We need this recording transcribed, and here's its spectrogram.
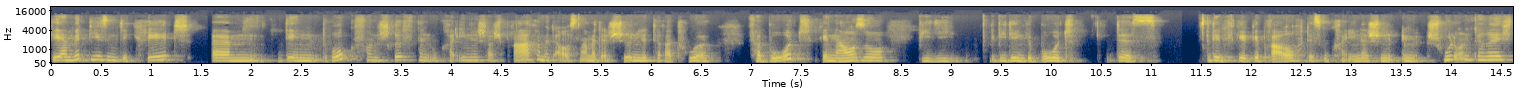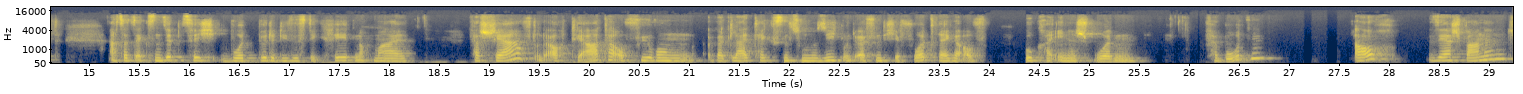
der mit diesem Dekret ähm, den Druck von Schriften in ukrainischer Sprache mit Ausnahme der schönen Literatur verbot, genauso wie, die, wie den Gebot des, den Gebrauch des Ukrainischen im Schulunterricht. 1876 wurde, würde dieses Dekret nochmal verschärft und auch Theateraufführungen, Begleittexten zu Musik und öffentliche Vorträge auf Ukrainisch wurden verboten. Auch sehr spannend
